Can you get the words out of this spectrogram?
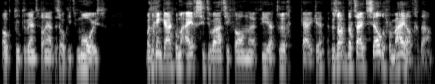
ook toe te wensen van ja, het is ook iets moois. Maar toen ging ik eigenlijk op mijn eigen situatie van uh, vier jaar terugkijken. En toen zag ik dat zij hetzelfde voor mij had gedaan.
